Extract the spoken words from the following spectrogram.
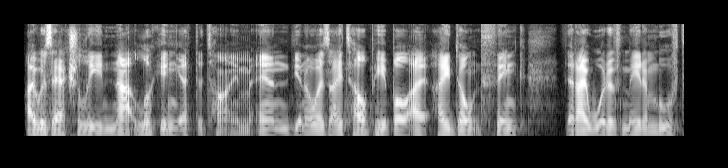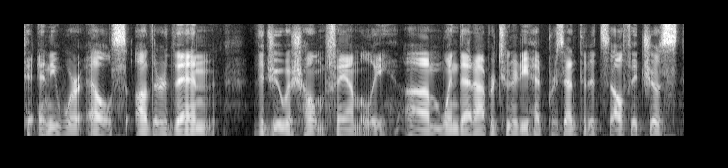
I was actually not looking at the time. And, you know, as I tell people, I, I don't think that I would have made a move to anywhere else other than the Jewish home family. Um, when that opportunity had presented itself, it just,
